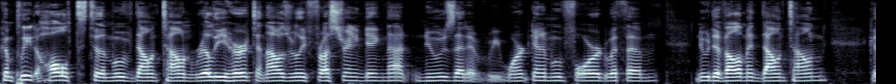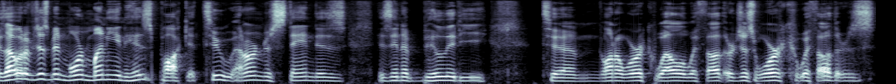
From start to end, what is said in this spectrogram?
complete halt to the move downtown really hurt, and that was really frustrating getting that news that it, we weren't gonna move forward with a um, new development downtown because that would have just been more money in his pocket too. I don't understand his his inability to um, want to work well with other or just work with others.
